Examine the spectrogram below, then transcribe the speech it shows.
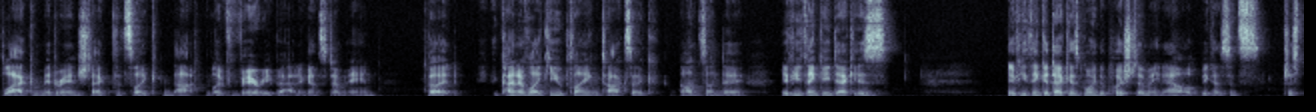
black mid-range deck that's like not like very bad against domain, but kind of like you playing toxic on Sunday if you think a deck is if you think a deck is going to push domain out because it's just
